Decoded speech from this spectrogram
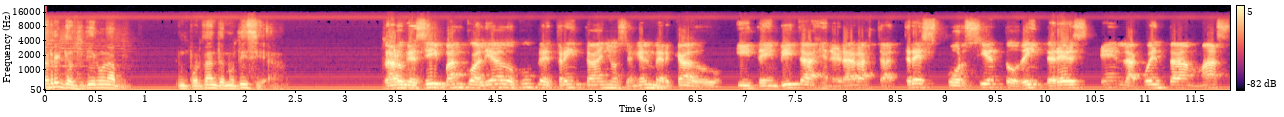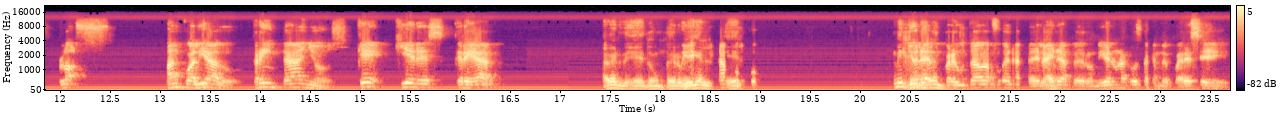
Milton Enrique, usted tiene una importante noticia. Claro que sí, Banco Aliado cumple 30 años en el mercado y te invita a generar hasta 3% de interés en la cuenta Más Plus. Banco Aliado, 30 años, ¿qué quieres crear? A ver, eh, don Pedro Miguel. eh, Milton, Yo le preguntaba fuera del aire a Pedro Miguel una cosa que me parece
